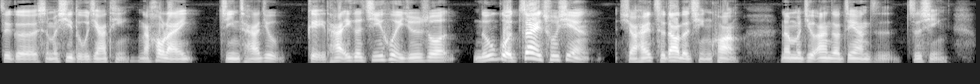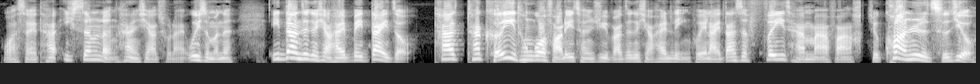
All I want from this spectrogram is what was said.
这个什么吸毒家庭。那后来警察就给他一个机会，就是说，如果再出现小孩迟到的情况，那么就按照这样子执行。哇塞，他一身冷汗吓出来，为什么呢？一旦这个小孩被带走，他他可以通过法律程序把这个小孩领回来，但是非常麻烦，就旷日持久，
